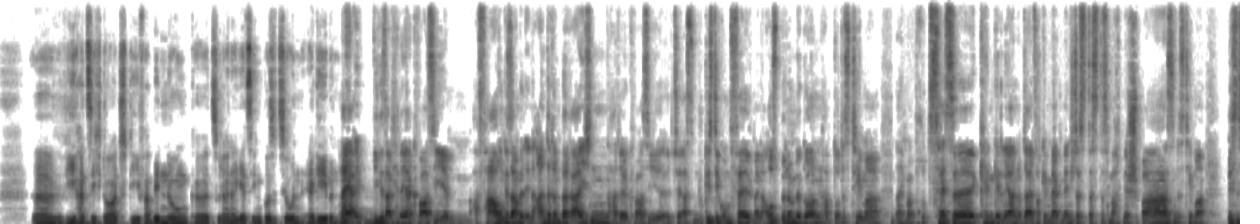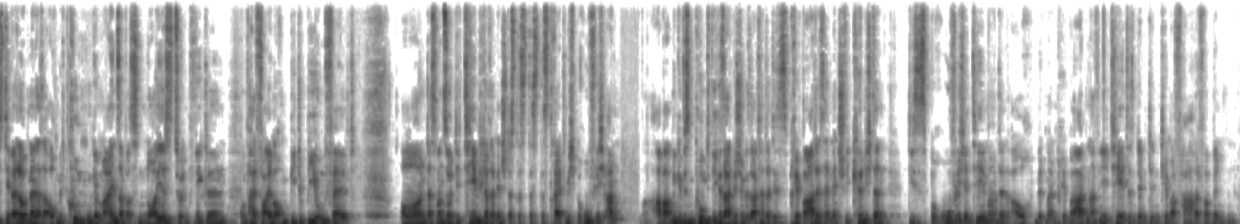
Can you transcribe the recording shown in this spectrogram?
äh, wie hat sich dort die Verbindung äh, zu deiner jetzigen Position ergeben? Naja, wie gesagt, ich hatte ja quasi Erfahrung gesammelt in anderen Bereichen, hatte quasi zuerst im Logistikumfeld meine Ausbildung begonnen, habe dort das Thema, sag ich mal, Prozesse kennengelernt, habe da einfach gemerkt, Mensch, das, das, das macht mir Spaß und das Thema Business Development, also auch mit Kunden gemeinsam was Neues zu entwickeln und halt vor allem auch im B2B-Umfeld. Und das waren so die Themen, ich glaube, Mensch, das, das, das, das treibt mich beruflich an. Aber ab einem gewissen Punkt, wie gesagt, wie ich schon gesagt hatte, dieses Private ist ja, Mensch, wie könnte ich denn dieses berufliche Thema dann auch mit meinem privaten Affinität, dem, dem Thema Fahrrad verbinden?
